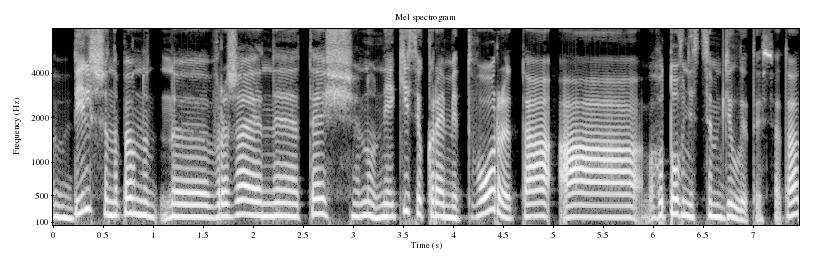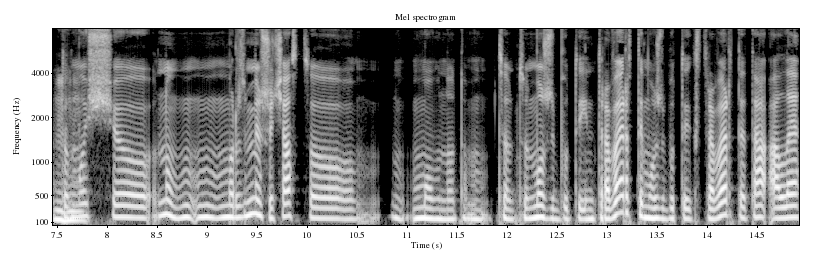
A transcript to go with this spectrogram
більше напевно е, вражає не те, що ну не якісь окремі твори, та а готовність цим ділитися. Та? Та? Тому що ну, ми розуміємо, що часто ну, умовно там це, це можуть бути інтроверти, можуть бути екстраверти, та? але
